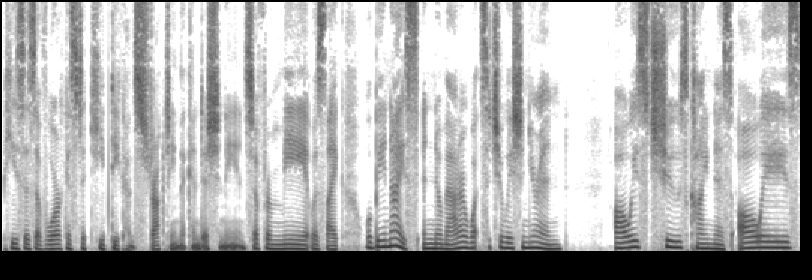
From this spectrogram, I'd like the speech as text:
pieces of work is to keep deconstructing the conditioning. So for me, it was like, well, be nice. And no matter what situation you're in, always choose kindness, always,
